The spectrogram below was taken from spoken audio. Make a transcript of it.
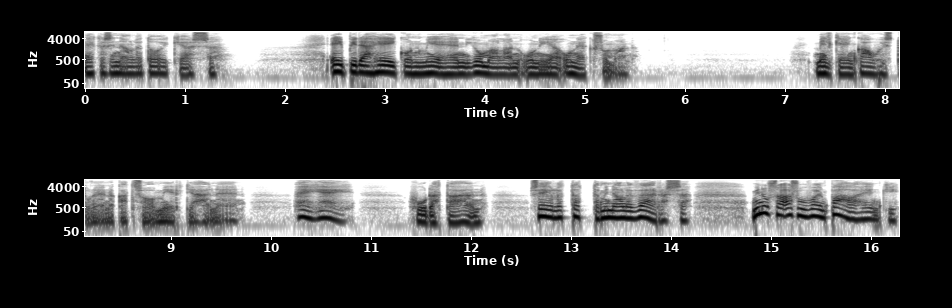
ehkä sinä olet oikeassa. Ei pidä heikon miehen Jumalan unia uneksuman. Melkein kauhistuneena katsoo Mirtia häneen. Hei, hei, huudahtaa hän. Se ei ole totta, minä olen väärässä. Minussa asuu vain paha henki,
